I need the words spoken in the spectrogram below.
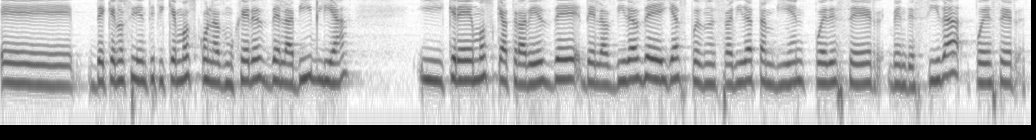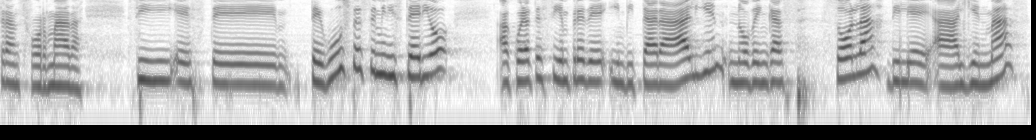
eh, de que nos identifiquemos con las mujeres de la Biblia y creemos que a través de, las vidas de ellas, pues nuestra vida también puede ser bendecida, puede ser transformada. Si este, te gusta este ministerio, acuérdate siempre de invitar a alguien, no vengas sola, dile a alguien más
